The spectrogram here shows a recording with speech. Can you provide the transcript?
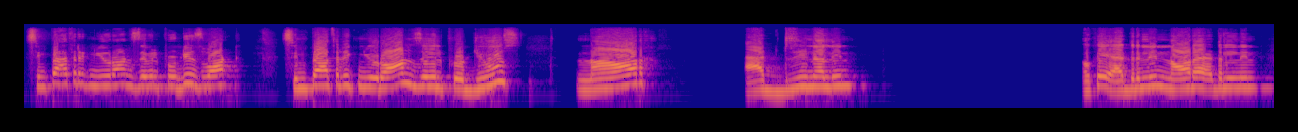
sympathetic neurons they will produce what? Sympathetic neurons they will produce noradrenaline. Okay, adrenaline, noradrenaline.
